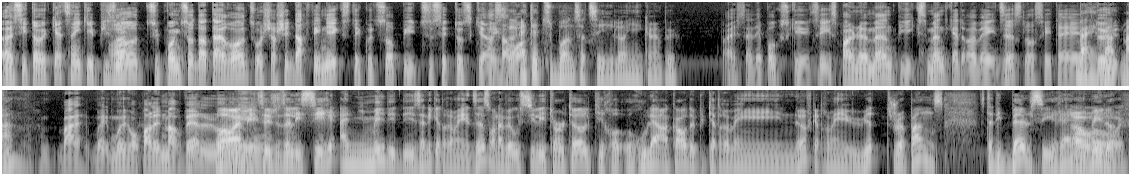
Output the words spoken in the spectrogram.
Euh, c'est un 4-5 épisodes, tu pognes ça dans ta run, tu vas chercher Dark Phoenix, tu écoutes ça, puis tu sais tout ce qu'il y a à Exact. savoir. Était-tu bonne cette série-là, rien qu'un peu? Ouais, c'est à l'époque, ce que, tu sais, Spider-Man puis X-Men 90, là, c'était Ben, deux... Batman. deux- ben, ben, moi, on parlait de Marvel, là, Ouais, ouais, mais tu sais, je veux dire, les séries animées des, des années 90, on avait aussi les Turtles qui ro- roulaient encore depuis 89, 88, je pense. C'était des belles séries Ah, animées, ouais, là. ouais. Tu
